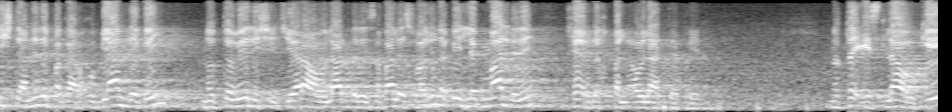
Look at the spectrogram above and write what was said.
نشته نه د پکار خو بیان دی کوي نو ته ویل شي چې را اولاد درې سباله سوالونه کوي لګ مال دی خیر د خپل اولاد ته پرې نو ته اصلاح کې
